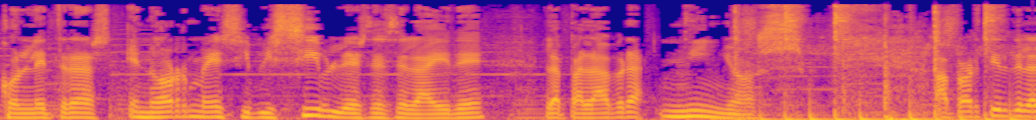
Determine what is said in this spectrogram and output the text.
con letras enormes y visibles desde el aire, la palabra niños. A partir de las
